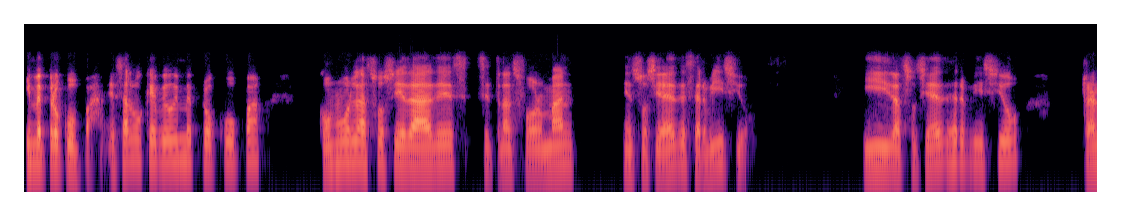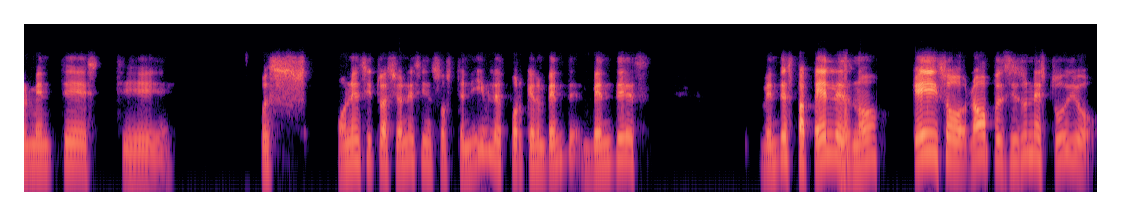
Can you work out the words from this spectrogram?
y me preocupa, es algo que veo y me preocupa cómo las sociedades se transforman en sociedades de servicio. Y las sociedades de servicio realmente, este, pues, ponen situaciones insostenibles porque vende, vendes, vendes papeles, ¿no? ¿Qué hizo? No, pues hizo un estudio.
